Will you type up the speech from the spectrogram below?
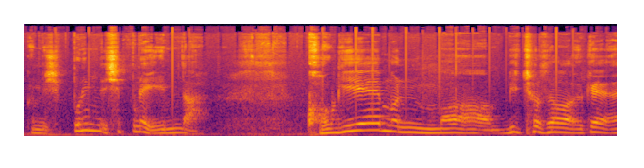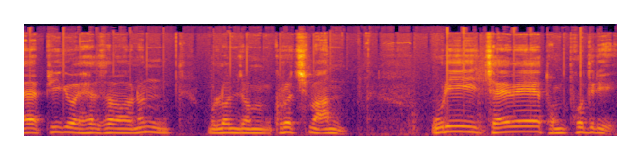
그럼 10분입니다. 10분의 1입니다. 거기에 뭐, 뭐 미쳐서 이렇게 비교해서는 물론 좀 그렇지만 우리 재외 동포들이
